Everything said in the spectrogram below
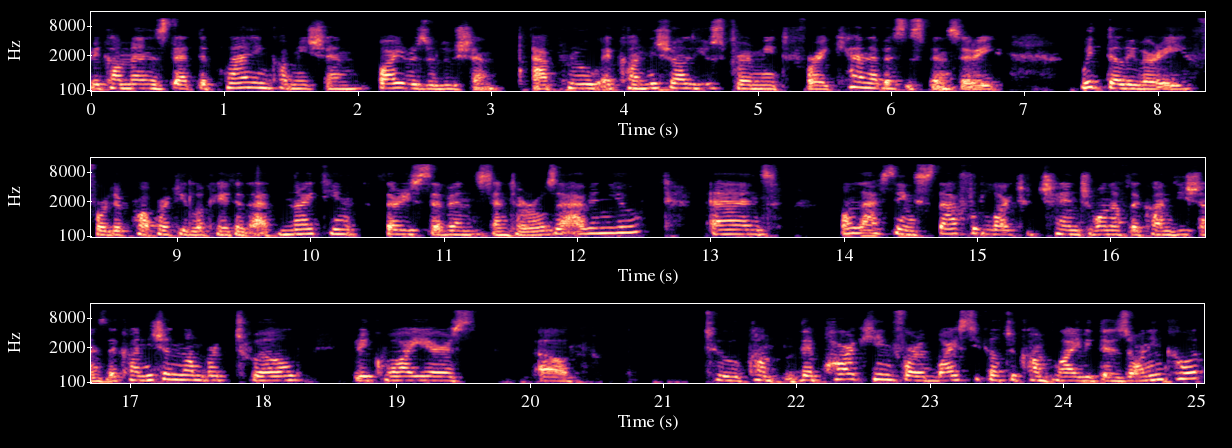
recommends that the Planning Commission, by resolution, approve a conditional use permit for a cannabis dispensary with delivery for the property located at 1937 Santa Rosa Avenue. And one last thing, staff would like to change one of the conditions. The condition number 12 requires uh, to the parking for a bicycle to comply with the zoning code.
